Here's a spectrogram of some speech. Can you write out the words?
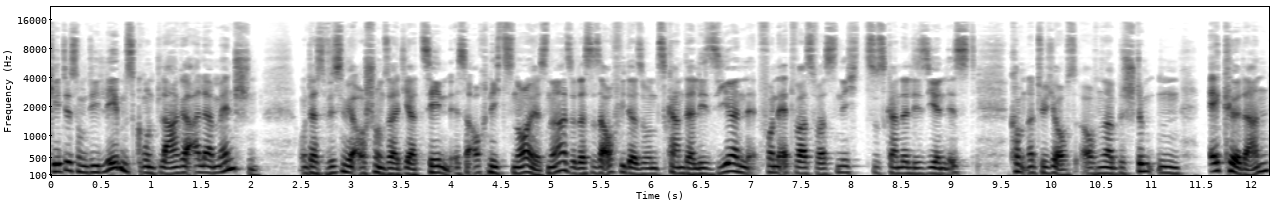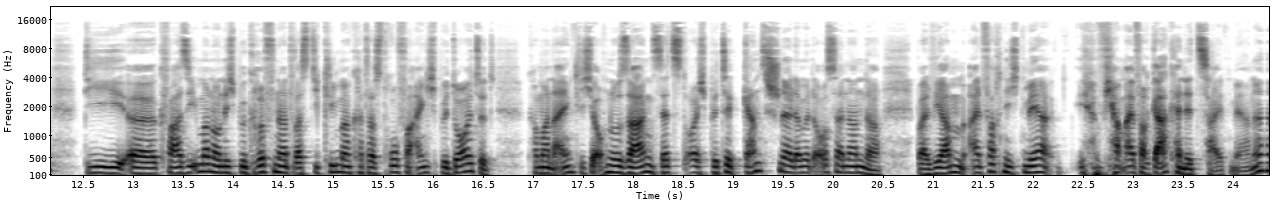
geht es um die Lebensgrundlage aller Menschen. Und das wissen wir auch schon seit Jahrzehnten. Ist auch nichts Neues. Ne? Also das ist auch wieder so ein Skandalisieren von etwas, was nicht zu skandalisieren ist. Kommt natürlich aus, aus einer bestimmten Ecke dann, die äh, quasi immer noch nicht begriffen hat, was die Klimakatastrophe eigentlich bedeutet. Kann man eigentlich auch nur sagen, setzt euch bitte ganz schnell damit auseinander. Weil wir haben einfach nicht mehr, wir haben einfach gar keine Zeit mehr. Ne?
